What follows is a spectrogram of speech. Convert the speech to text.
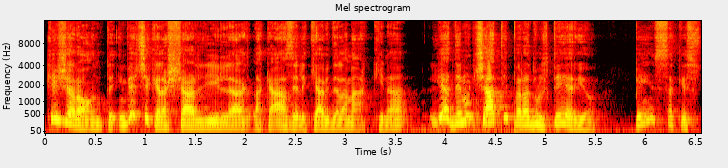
che Geronte, invece che lasciargli la, la casa e le chiavi della macchina, li ha denunciati per adulterio. Pensa che... St-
